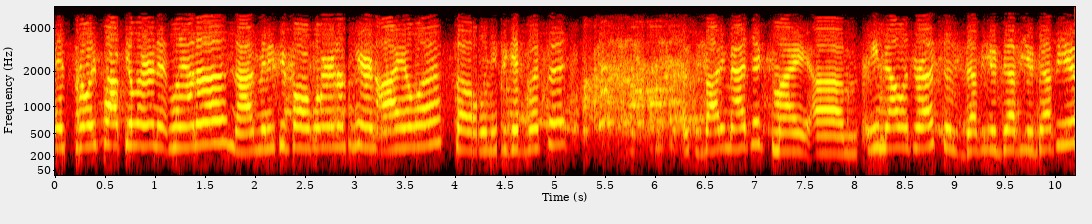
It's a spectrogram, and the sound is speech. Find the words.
It's really popular in Atlanta. Not many people are wearing them here in Iowa, so we need to get with it. This is Body Magic. My um, email address is www.ardysse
